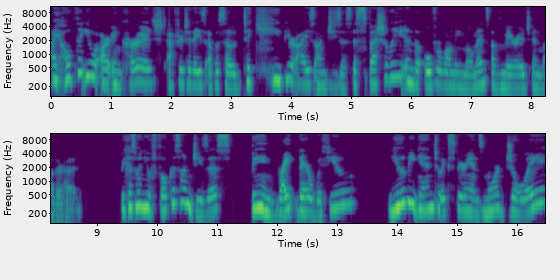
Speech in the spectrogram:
I hope that you are encouraged after today's episode to keep your eyes on Jesus, especially in the overwhelming moments of marriage and motherhood. Because when you focus on Jesus being right there with you, you begin to experience more joy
